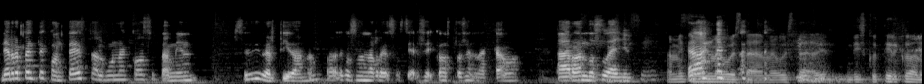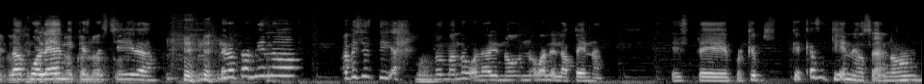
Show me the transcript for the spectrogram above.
De repente contesta alguna cosa también, pues, es divertido, ¿no? Para algo son las redes sociales, ahí cuando estás en la cama agarrando sueño. A mí también me gusta, me gusta discutir con, La polémica está chida. Pero también no, a veces nos mando a volar y no, no vale la pena. Este, porque, pues, ¿qué caso tiene? O sea, no,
